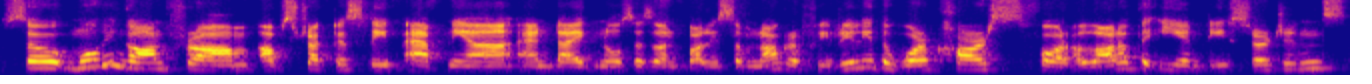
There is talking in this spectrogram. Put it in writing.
So, moving on from obstructive sleep apnea and diagnosis on polysomnography, really the workhorse for a lot of the ENT surgeons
